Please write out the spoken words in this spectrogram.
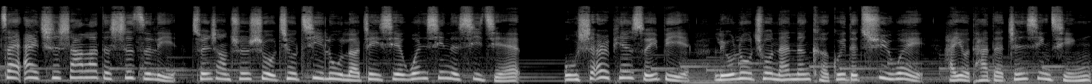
在爱吃沙拉的狮子里，村上春树就记录了这些温馨的细节。五十二篇随笔流露出难能可贵的趣味，还有他的真性情。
